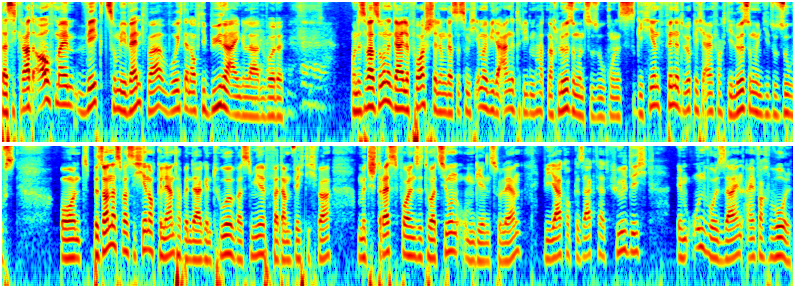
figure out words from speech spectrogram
Dass ich gerade auf meinem Weg zum Event war, wo ich dann auf die Bühne eingeladen wurde. Und es war so eine geile Vorstellung, dass es mich immer wieder angetrieben hat, nach Lösungen zu suchen. Und das Gehirn findet wirklich einfach die Lösungen, die du suchst. Und besonders, was ich hier noch gelernt habe in der Agentur, was mir verdammt wichtig war, mit stressvollen Situationen umgehen zu lernen. Wie Jakob gesagt hat, fühl dich im Unwohlsein einfach wohl.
